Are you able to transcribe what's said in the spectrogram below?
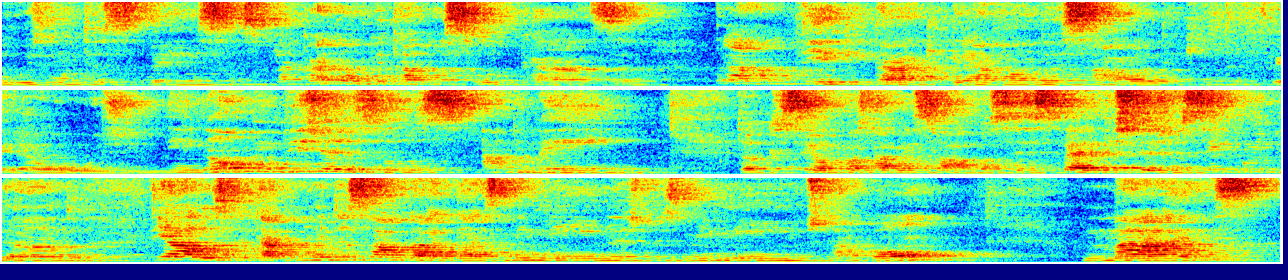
luz, muitas bênçãos para cada um que está na sua casa para a tia que está aqui gravando essa aula de quinta-feira hoje. Em nome de Jesus, amém. Então, que o Senhor possa abençoar vocês. Espero que estejam se cuidando. Tia Luz que está com muita saudade das meninas, dos meninos, tá bom? Mas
